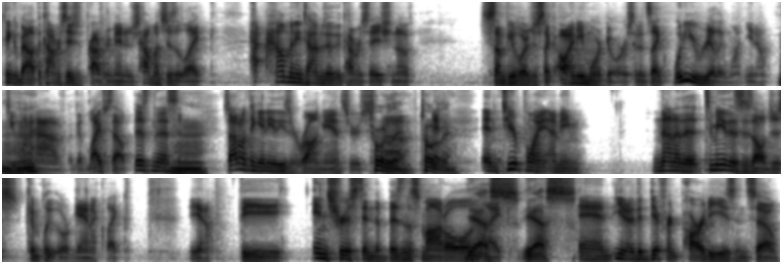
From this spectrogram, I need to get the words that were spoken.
think about the conversation with property managers. How much is it like, h- how many times have the conversation of some people are just like, oh, I need more doors. And it's like, what do you really want? You know, do you want to have a good lifestyle business? And so I don't think any of these are wrong answers. Totally, Um, totally. And, and to your point, I mean, none of the, to me, this is all just completely organic. Like, you know, the interest in the business model. and, like, yes, yes. and you know the different parties and so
